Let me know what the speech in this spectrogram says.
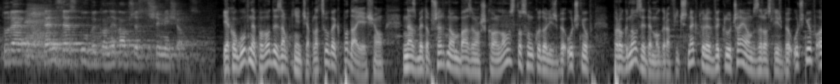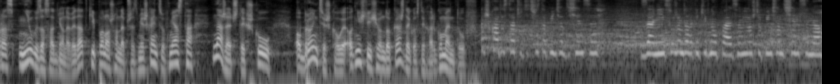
które ten zespół wykonywał przez trzy miesiące. Jako główne powody zamknięcia placówek podaje się na zbyt obszerną bazę szkolną w stosunku do liczby uczniów, prognozy demograficzne, które wykluczają wzrost liczby uczniów oraz nieuzasadnione wydatki ponoszone przez mieszkańców miasta na rzecz tych szkół. Obrońcy szkoły odnieśli się do każdego z tych argumentów. Szkoła dostarczy ci 350 tysięcy za niej, służą to takim kiwnął palcem i jeszcze 50 tysięcy na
